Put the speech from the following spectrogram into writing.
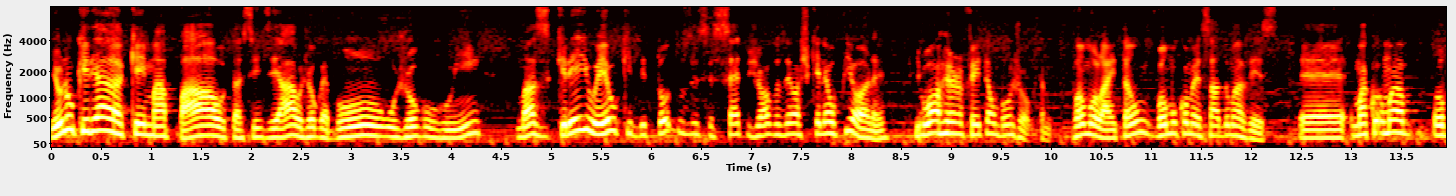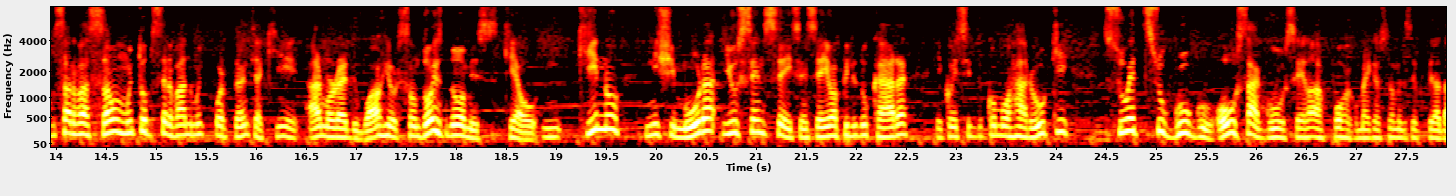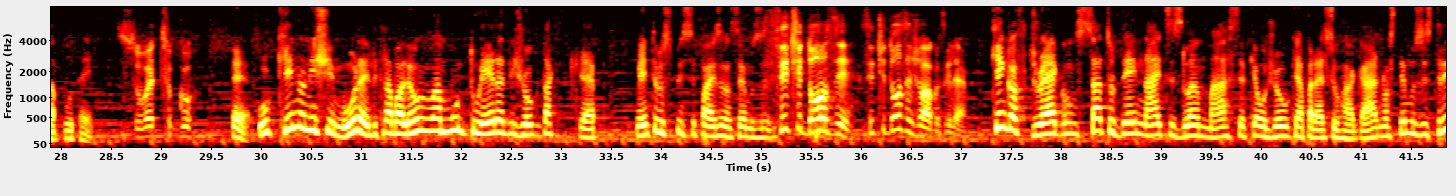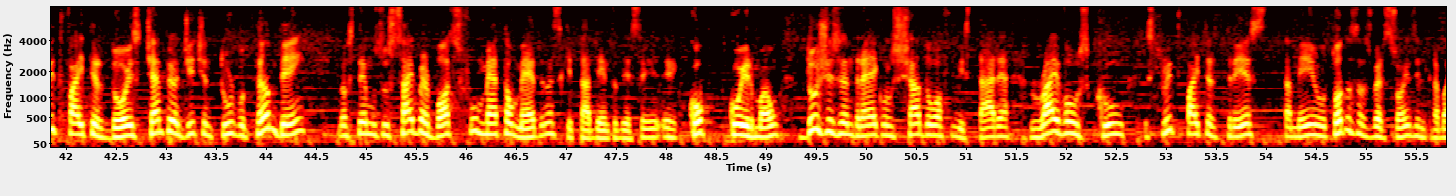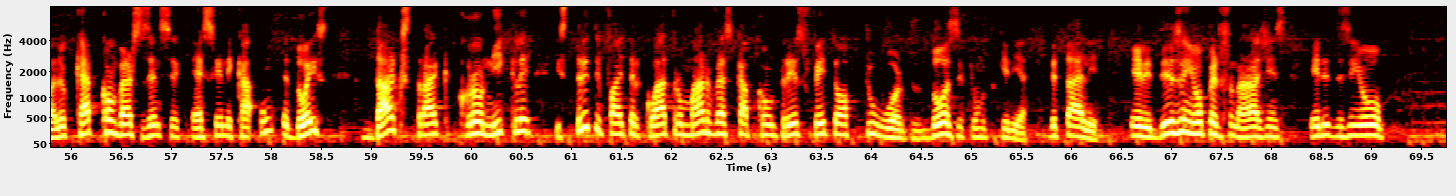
Eu não queria queimar a pauta, assim, dizer, ah, o jogo é bom, o jogo ruim, mas creio eu que de todos esses sete jogos, eu acho que ele é o pior, né? E o Warrior Fate é um bom jogo também. Vamos lá, então, vamos começar de uma vez. É, uma, uma observação muito observada, muito importante aqui, Armored Warrior, são dois nomes, que é o Kino Nishimura e o Sensei. Sensei é o apelido do cara, é conhecido como Haruki Suetsugugu, ou Sagu, sei lá, porra, como é que é o nome desse filho da puta aí. Suetsugu. É, o Kino Nishimura, ele trabalhou em uma montoeira de jogo da Capcom. Entre os principais nós temos City 12. City 12 jogos, Guilherme. King of Dragons, Saturday Night Slam Master, que é o jogo que aparece o Hagar. Nós temos Street Fighter 2, Champion Edition Turbo também. Nós temos o Cyberbots Full Metal Madness, que tá dentro desse eh, co- co-irmão. Dungeons and Dragons, Shadow of Mysteria, Rival School, Street Fighter 3, também o- todas as versões ele trabalhou. Capcom vs SNK 1 e 2, Dark Strike Chronicle, Street Fighter 4, Marvel vs Capcom 3, Fate of Two Worlds, 12 como tu queria. Detalhe, ele desenhou personagens, ele desenhou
